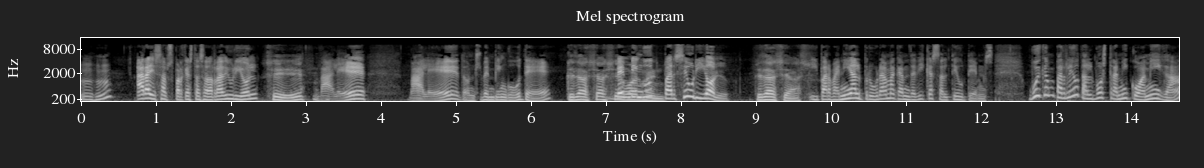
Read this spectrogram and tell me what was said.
Uh -huh. Ara ja saps per què estàs a la ràdio, Oriol? Sí, Vale, vale, doncs benvingut, eh? gràcies Benvingut igualment. per ser Oriol Gràcies. i per venir al programa que em dediques el teu temps. Vull que em parleu del vostre amic o amiga,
